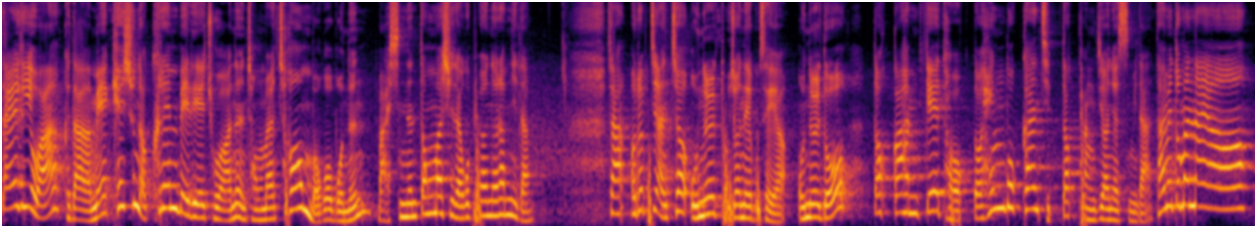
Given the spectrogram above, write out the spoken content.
딸기와 그 다음에 캐슈넛, 크랜베리의 조화는 정말 처음 먹어보는 맛있는 떡 맛이라고 표현을 합니다. 자, 어렵지 않죠? 오늘 도전해 보세요. 오늘도 떡과 함께 더욱더 행복한 집떡 방지연이었습니다. 다음에 또 만나요.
